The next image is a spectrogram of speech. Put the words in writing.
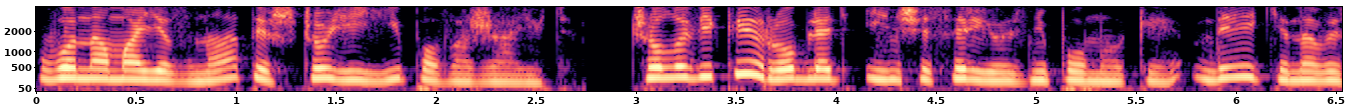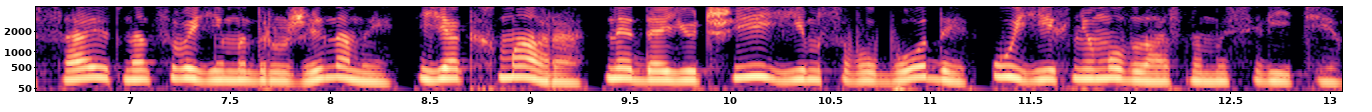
Вона має знати, що її поважають. Чоловіки роблять інші серйозні помилки, деякі нависають над своїми дружинами, як хмара, не даючи їм свободи у їхньому власному світі.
